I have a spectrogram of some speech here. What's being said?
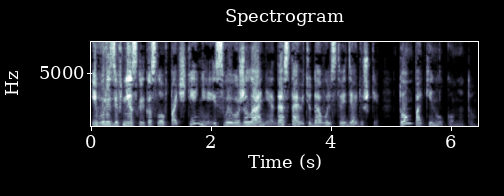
И, выразив несколько слов почтения и своего желания доставить удовольствие дядюшке, том покинул комнату.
